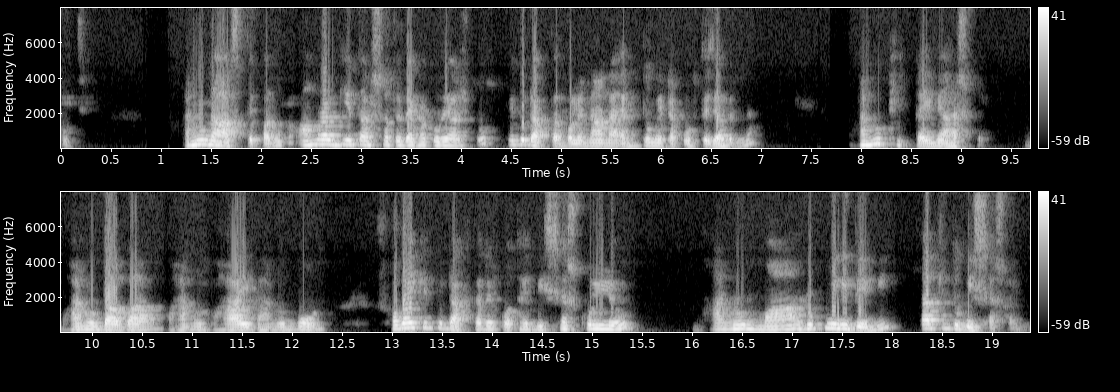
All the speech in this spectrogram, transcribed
করছে? ভানু না আসতে পারুক, আমরা গিয়ে তার সাথে দেখা করে আসব। কিন্তু ডাক্তার বলে, না না, একদম এটা করতে যাবেন না। ভানু ঠিক টাইমে আসবে। ভানুর বাবা ভানুর ভাই ভানুর বোন সবাই কিন্তু ডাক্তারের কথায় বিশ্বাস করলেও ভানুর মা রুক্মিণী দেবী তার কিন্তু বিশ্বাস হয়নি।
